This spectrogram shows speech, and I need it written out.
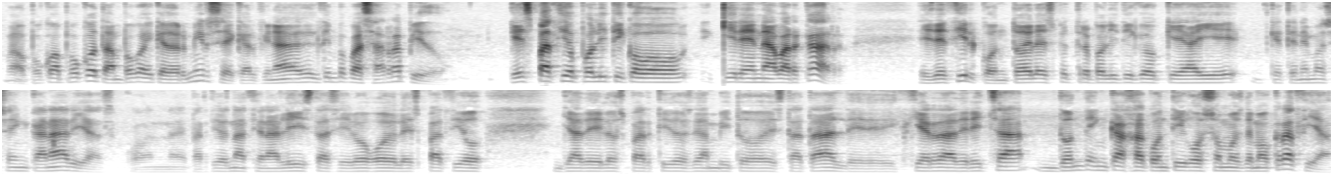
Bueno, poco a poco tampoco hay que dormirse, que al final el tiempo pasa rápido. ¿Qué espacio político quieren abarcar? Es decir, con todo el espectro político que hay, que tenemos en Canarias, con eh, partidos nacionalistas y luego el espacio ya de los partidos de ámbito estatal, de izquierda a derecha, ¿dónde encaja contigo Somos Democracia?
